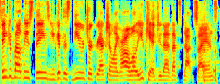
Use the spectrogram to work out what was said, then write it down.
think about these things you get this knee jerk reaction like oh well you can't do that. That's not science.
